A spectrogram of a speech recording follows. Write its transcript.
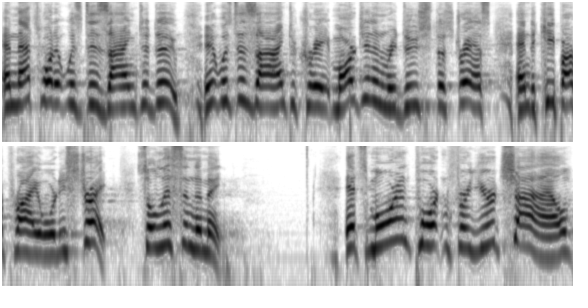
And that's what it was designed to do. It was designed to create margin and reduce the stress and to keep our priorities straight. So listen to me. It's more important for your child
